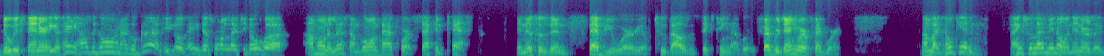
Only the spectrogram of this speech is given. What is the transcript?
Doobie standing there, he goes, Hey, how's it going? I go, Good. He goes, Hey, just want to let you know uh, I'm on the list. I'm going back for a second test. And this was in February of 2016, I believe. February, January, February. And I'm like, no kidding. Thanks for letting me know. And then there's a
